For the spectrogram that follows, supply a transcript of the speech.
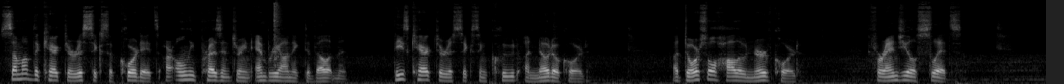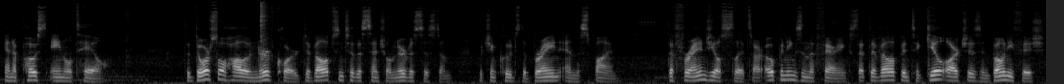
Some of the characteristics of chordates are only present during embryonic development. These characteristics include a notochord, a dorsal hollow nerve cord, pharyngeal slits, and a postanal tail. The dorsal hollow nerve cord develops into the central nervous system, which includes the brain and the spine. The pharyngeal slits are openings in the pharynx that develop into gill arches in bony fish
